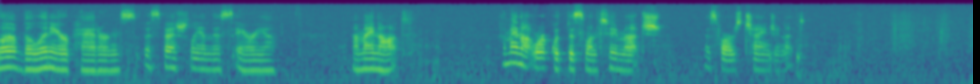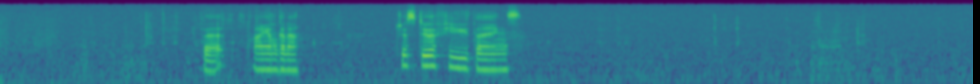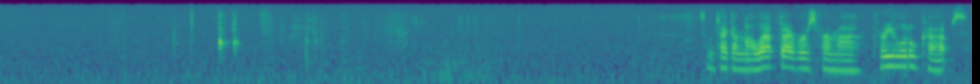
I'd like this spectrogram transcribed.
Love the linear patterns, especially in this area. I may not I may not work with this one too much as far as changing it. But I am going to just do a few things. So I'm taking my leftovers from my three little cups.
